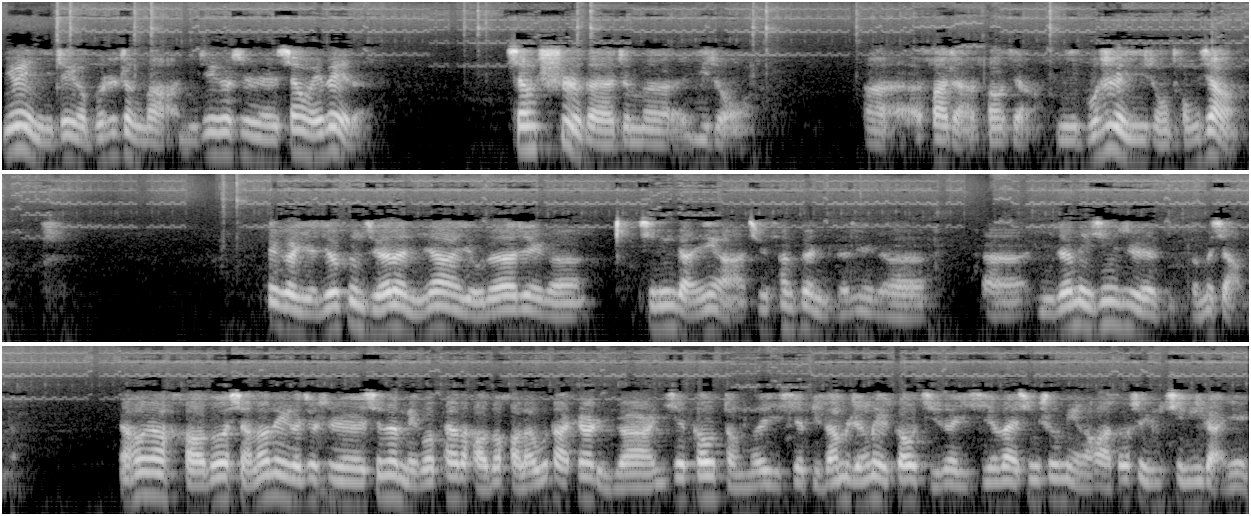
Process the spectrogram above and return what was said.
因为你这个不是正道，你这个是相违背的、相斥的这么一种呃发展方向，你不是一种同向。这个也就更觉得，你像有的这个心灵感应啊，去探测你的这个。呃，你的内心是怎么想的？然后让好多想到那个，就是现在美国拍的好多好莱坞大片里边，一些高等的一些比咱们人类高级的一些外星生命的话，都是用心灵感应。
